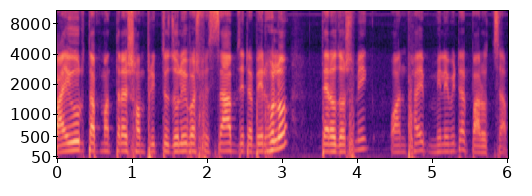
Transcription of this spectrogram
বায়ুর তাপমাত্রায় সম্পৃক্ত জলীয় বাষ্পের চাপ যেটা বের হলো তেরো দশমিক ওয়ান ফাইভ মিলিমিটার পারদ চাপ।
